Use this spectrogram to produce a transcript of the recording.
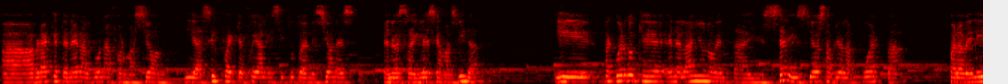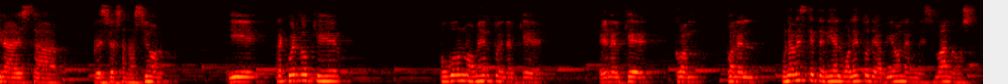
ah, habrá que tener alguna formación. Y así fue que fui al Instituto de Misiones en nuestra iglesia Más Vida. Y recuerdo que en el año 96 Dios abrió la puerta para venir a esta preciosa nación. Y recuerdo que hubo un momento en el que, en el que con, con el, una vez que tenía el boleto de avión en mis manos,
